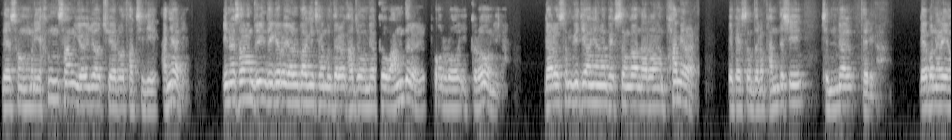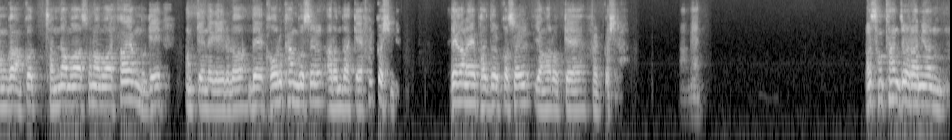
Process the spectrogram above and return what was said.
내 성문이 항상 열려 죄로 다치지 아니하리. 이는 사람들이 내게로 열방의 재물들을 가져오며 그 왕들을 포로로 이끌어옵니다. 나를 섬기지 아니하는 백성과 나라는 파멸하리. 그 백성들은 반드시 진멸되리라. 네번의 영광 곧 잣나무와 소나무와 화양목이 함께 내게 이르러 내 거룩한 곳을 아름답게 할 것이며 내가 나의 발둘 곳을 영화롭게 할 것이라. 아멘. 성탄절하면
